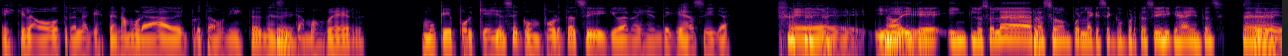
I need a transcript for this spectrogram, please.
es que la otra, la que está enamorada del protagonista, necesitamos ver como que por qué ella se comporta así. Que, bueno, hay gente que es así ya. Eh, y, No, y que incluso la razón por la que se comporta así y que hay entonces. O sea, sí,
